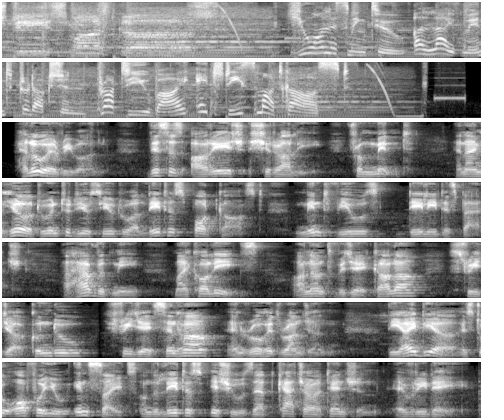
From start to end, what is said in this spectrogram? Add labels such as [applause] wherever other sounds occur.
Smartcast. You are listening to a Live Mint production brought to you by HT Smartcast. Hello, everyone. This is Aresh Shirali from Mint, and I'm here to introduce you to our latest podcast, Mint Views Daily Dispatch. I have with me my colleagues Anant Vijay Kala, Srija Kundu, Srijay Sinha, and Rohit Ranjan. The idea is to offer you insights on the latest issues that catch our attention every day.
